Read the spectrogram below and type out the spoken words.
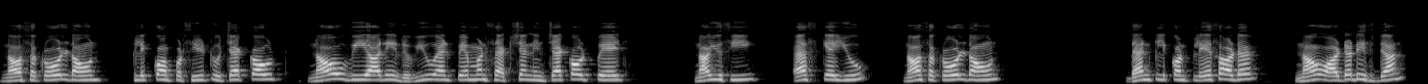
now scroll down. Click on proceed to checkout. Now we are in review and payment section in checkout page. Now you see SKU. Now scroll down. Then click on place order. Now order is done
